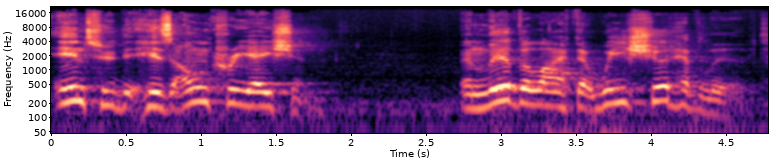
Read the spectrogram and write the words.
into the, his own creation and live the life that we should have lived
